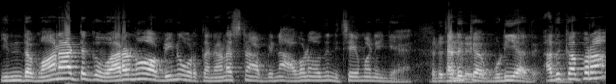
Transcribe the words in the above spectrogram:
இந்த மாநாட்டுக்கு வரணும் அப்படின்னு ஒருத்தன் நினச்சிட்டான் அப்படின்னா அவனை வந்து நிச்சயமாக நீங்கள் தடுக்க முடியாது. அதுக்கப்புறம்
